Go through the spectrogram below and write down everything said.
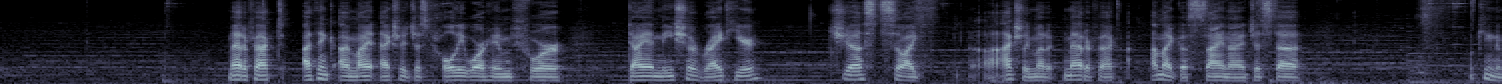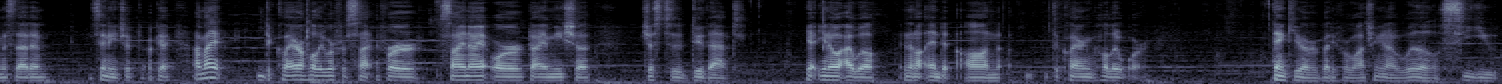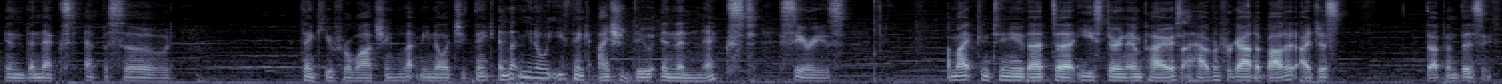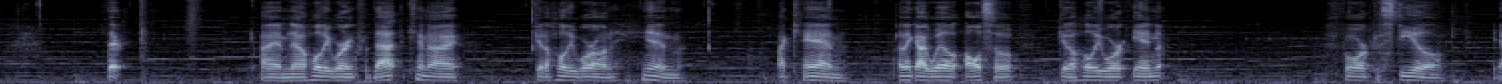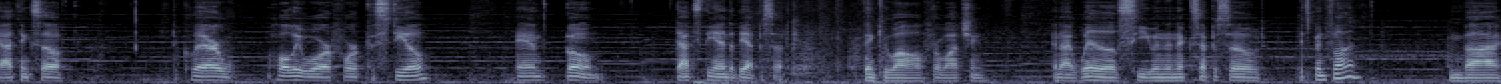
Matter of fact, I think I might actually just holy war him for Diomedea right here. Just so I... Uh, actually, matter, matter of fact, I might go Sinai just... Uh, what kingdom is that in? It's in Egypt. Okay. I might declare a holy war for, si for Sinai or Diomedea just to do that. Yeah, you know what, I will. And then I'll end it on declaring the Holy War. Thank you everybody for watching. I will see you in the next episode. Thank you for watching. Let me know what you think. And let me know what you think I should do in the next series. I might continue that uh, Eastern Empires. I haven't forgot about it. I just I've been busy. There. I am now holy warring for that. Can I get a holy war on him? I can. I think I will also get a holy war in for Castile. Yeah, I think so. Declare holy war for Castile. And boom. That's the end of the episode. Thank you all for watching. And I will see you in the next episode. It's been fun. Bye.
